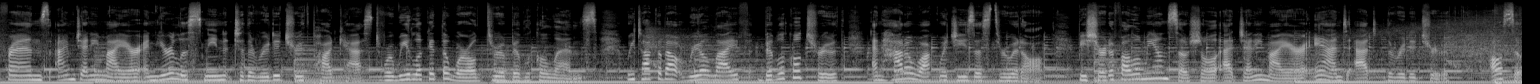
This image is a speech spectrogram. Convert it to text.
friends, I'm Jenny Mire, and you're listening to the Rooted Truth podcast, where we look at the world through a biblical lens. We talk about real life, biblical truth, and how to walk with Jesus through it all. Be sure to follow me on social at Jenny Mire and at The Rooted Truth. Also,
